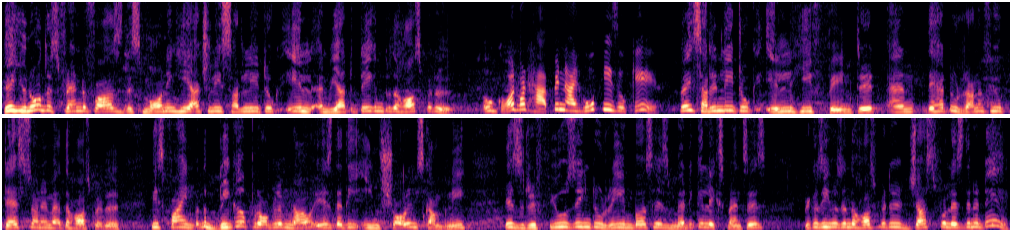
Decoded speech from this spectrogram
Hey, you know this friend of ours this morning, he actually suddenly took ill and we had to take him to the hospital. Oh God, what happened? I hope he's okay. Well, he suddenly took ill, he fainted, and they had to run a few tests on him at the hospital. He's fine. But the bigger problem now is that the insurance company is refusing to reimburse his medical expenses because he was in the hospital just for less than a day.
